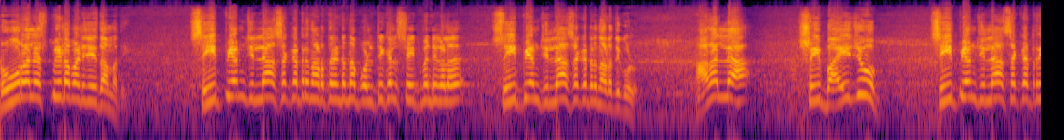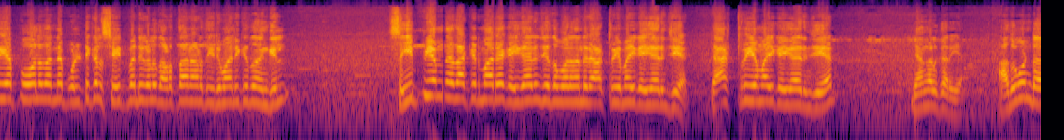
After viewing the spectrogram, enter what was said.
റൂറൽ എസ് പിയുടെ പണി ചെയ്താൽ മതി. സി പി എം ജില്ലാ സെക്രട്ടറി നടത്തേണ്ടുന്ന പൊളിറ്റിക്കൽ സ്റ്റേറ്റ്മെന്റുകൾ സി പി എം ജില്ലാ സെക്രട്ടറി നടത്തിക്കൊള്ളും അതല്ല ശ്രീ ബൈജുവും സി പി എം ജില്ലാ സെക്രട്ടറിയെ പോലെ തന്നെ പൊളിറ്റിക്കൽ സ്റ്റേറ്റ്മെന്റുകൾ നടത്താനാണ് തീരുമാനിക്കുന്നതെങ്കിൽ സി പി എം നേതാക്കന്മാരെ കൈകാര്യം ചെയ്യുന്ന പോലെ തന്നെ രാഷ്ട്രീയമായി കൈകാര്യം ചെയ്യാൻ രാഷ്ട്രീയമായി കൈകാര്യം ചെയ്യാൻ ഞങ്ങൾക്കറിയാം. അതുകൊണ്ട്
